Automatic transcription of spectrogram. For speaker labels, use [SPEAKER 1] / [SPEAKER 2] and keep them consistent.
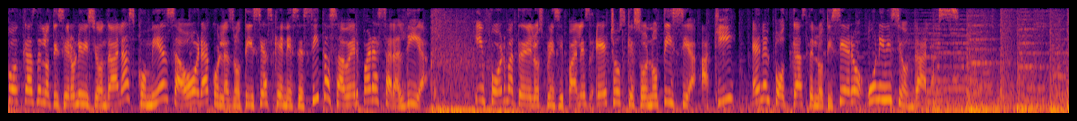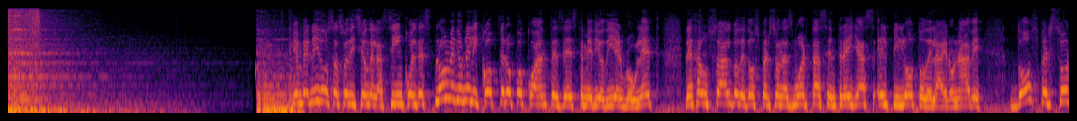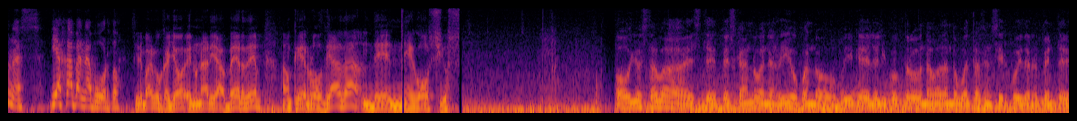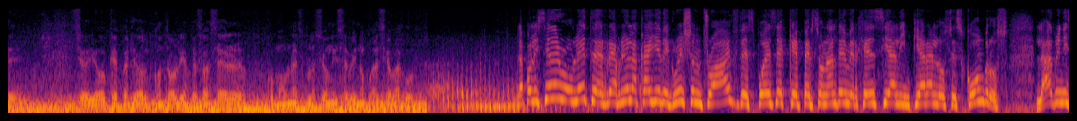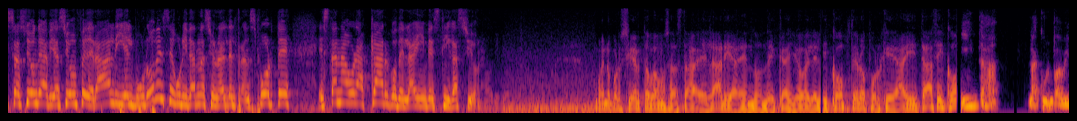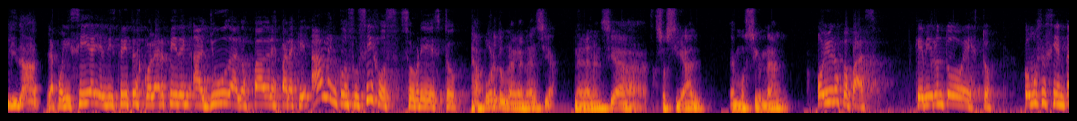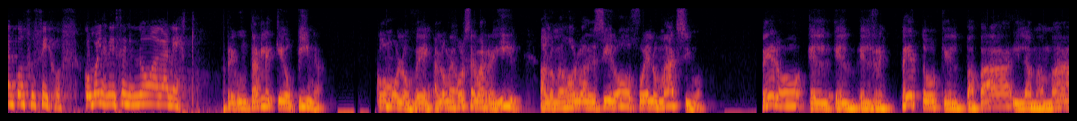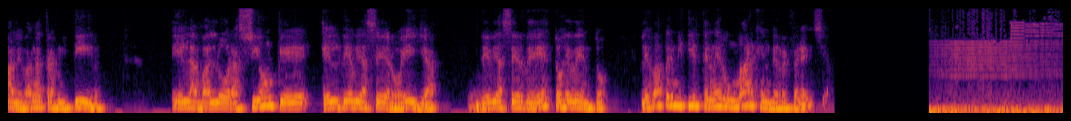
[SPEAKER 1] podcast del noticiero Univisión Dallas comienza ahora con las noticias que necesitas saber para estar al día. Infórmate de los principales hechos que son noticia aquí en el podcast del noticiero Univisión Dallas.
[SPEAKER 2] Bienvenidos a su edición de las 5. El desplome de un helicóptero poco antes de este mediodía en Roulette deja un saldo de dos personas muertas, entre ellas el piloto de la aeronave. Dos personas viajaban a bordo.
[SPEAKER 3] Sin embargo, cayó en un área verde, aunque rodeada de negocios.
[SPEAKER 4] Oh, yo estaba este, pescando en el río cuando vi que el helicóptero andaba dando vueltas en circo y de repente se oyó que perdió el control y empezó a hacer como una explosión y se vino hacia abajo.
[SPEAKER 2] La policía de Roulette reabrió la calle de Grisham Drive después de que personal de emergencia limpiara los escombros. La Administración de Aviación Federal y el Buró de Seguridad Nacional del Transporte están ahora a cargo de la investigación.
[SPEAKER 3] Bueno, por cierto, vamos hasta el área en donde cayó el helicóptero porque hay tráfico.
[SPEAKER 5] La culpabilidad.
[SPEAKER 6] La policía y el distrito escolar piden ayuda a los padres para que hablen con sus hijos sobre esto.
[SPEAKER 7] Aporta una ganancia una ganancia social, emocional.
[SPEAKER 6] Hoy unos papás que vieron todo esto, ¿cómo se sientan con sus hijos? ¿Cómo les dicen no hagan esto?
[SPEAKER 7] Preguntarle qué opina, cómo lo ve. A lo mejor se va a reír, a lo mejor va a decir, oh, fue lo máximo. Pero el, el respeto que el papá y la mamá le van a transmitir, en la valoración que él debe hacer o ella debe hacer de estos eventos, les va a permitir tener un margen de referencia.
